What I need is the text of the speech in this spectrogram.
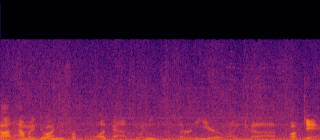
God, how many do I need for Bloodbath? Do I need 30 or like uh, fucking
